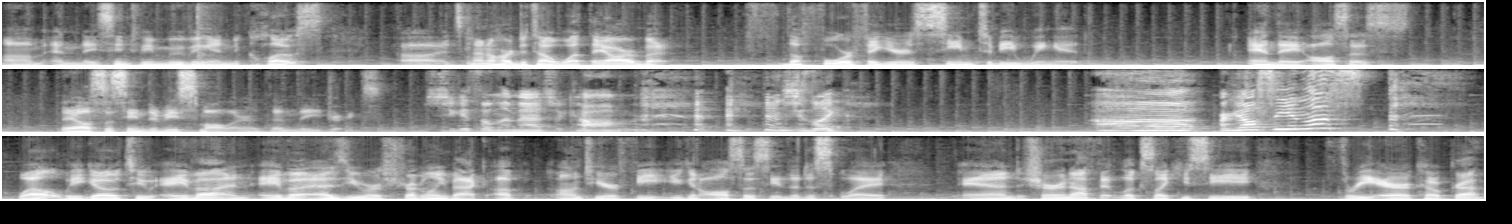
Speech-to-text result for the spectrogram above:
um, and they seem to be moving in close. Uh, it's kind of hard to tell what they are, but the four figures seem to be winged, and they also they also seem to be smaller than the drakes. She gets on the magic com and she's like, uh, are y'all seeing this? Well, we go to Ava, and Ava, as you are struggling back up onto your feet, you can also see the display. And sure enough, it looks like you see three Aarakocra,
